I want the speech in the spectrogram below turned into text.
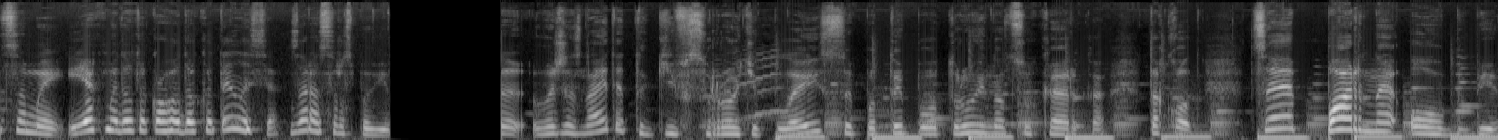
це ми. І як ми до такого докотилися, зараз розповім. Е, Ви ж знаєте такі всроті плейси по типу отруйна цукерка. Так от, це парне оббі.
